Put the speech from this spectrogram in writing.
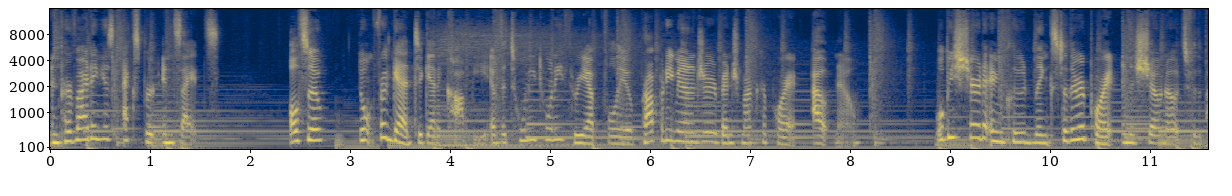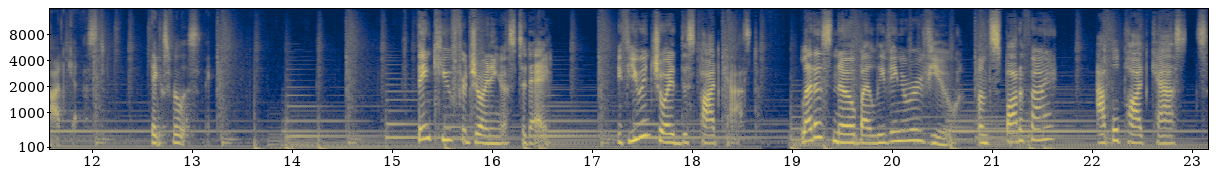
and providing his expert insights also, don't forget to get a copy of the 2023 Appfolio Property Manager Benchmark Report out now. We'll be sure to include links to the report in the show notes for the podcast. Thanks for listening. Thank you for joining us today. If you enjoyed this podcast, let us know by leaving a review on Spotify, Apple Podcasts,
